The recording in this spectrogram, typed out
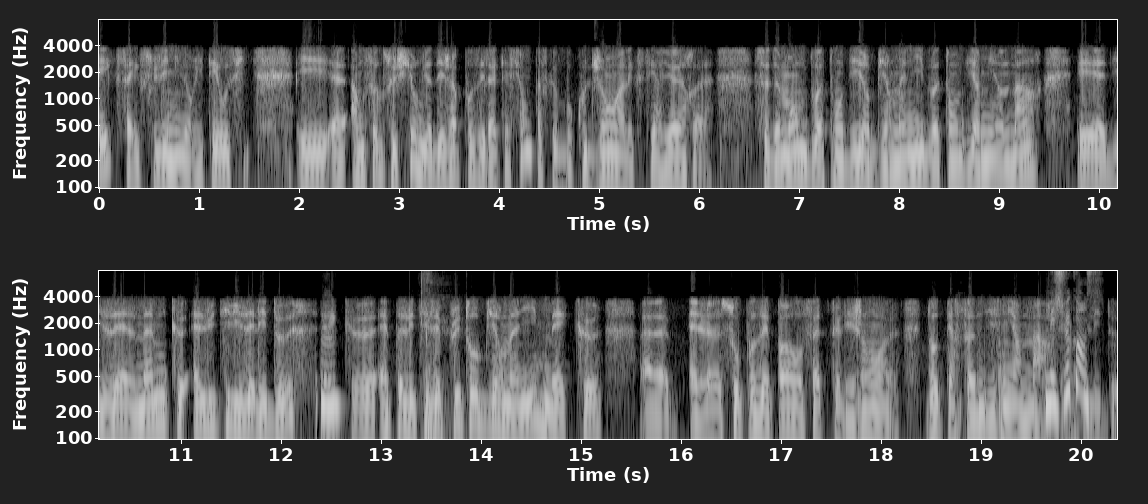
et que ça exclut les minorités aussi. Et euh, Aung San Suu Kyi, on lui a déjà posé la question parce que beaucoup de gens à l'extérieur euh, se demandent doit-on dire Birmanie, doit-on dire Myanmar? Et elle disait elle-même qu'elle utilisait les deux et qu'elle elle utilisait plutôt Birmanie, mais que euh, elle s'opposait pas au fait que les gens, euh, d'autres personnes disent Myanmar. Mais je veux qu'on se- deux.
